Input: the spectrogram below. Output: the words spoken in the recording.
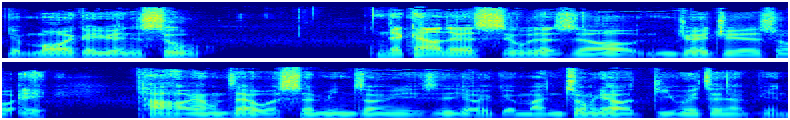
有某一个元素，你在看到这个食物的时候，你就会觉得说，哎、它好像在我生命中也是有一个蛮重要的地位在那边。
